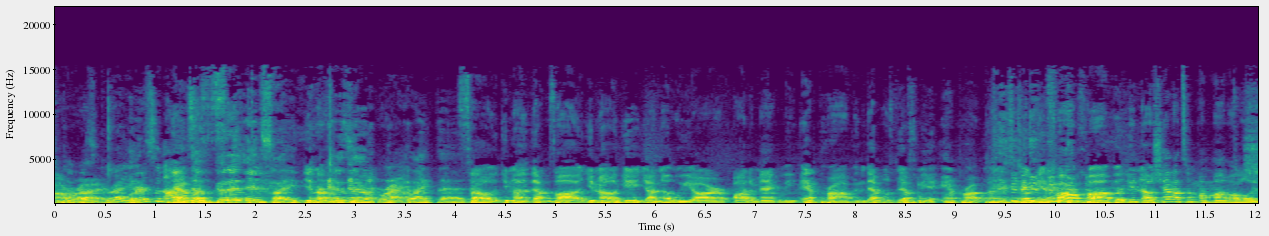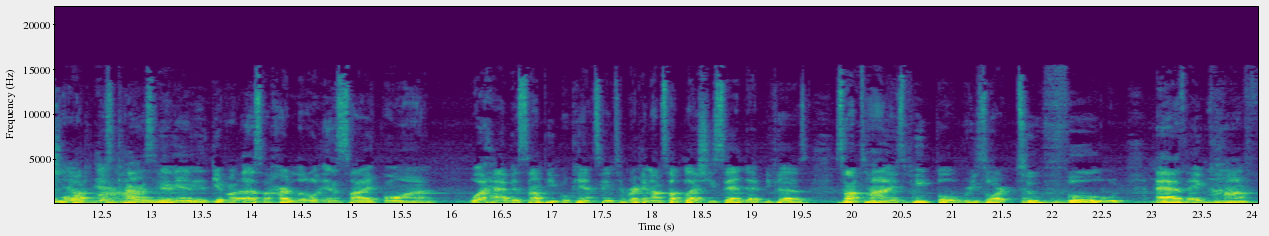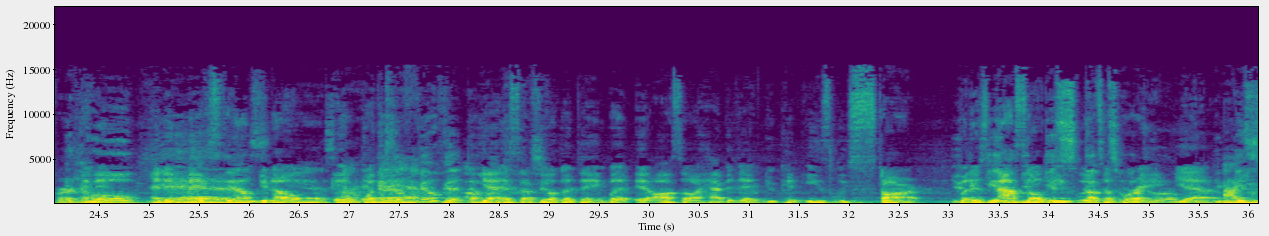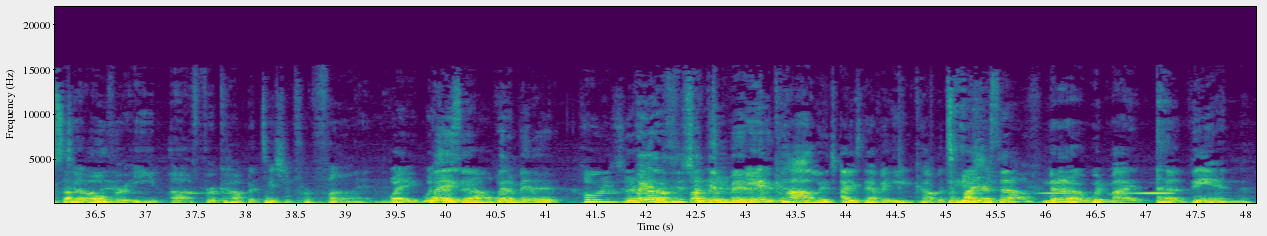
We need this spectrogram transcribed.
All That right. great. Where's the- That was was- good insight. You know- example. Right. I like that. So you know that was all. You know, again, y'all know we are automatically improv, and that was definitely an improv unexpected phone call. But you know, shout out to my mom all the way in Shout Milwaukee. Wisconsin, and giving us her little insight on what habits some people can't seem to break. And I'm so glad she said that because sometimes people resort to food as a comfort, and, Oh, it, and it makes them, you know, Yes, it- It makes them feel good. though. yeah, it's a feel good thing, but it also a habit that you can easily start, You but it's get- not so can get easily to to break. though. yeah. I used to overeat uh, for competition for fun. Wait, with Wait, yourself? wait a minute. Who's your Wait a fucking with? In college, I used to have an eating competition. By yourself? No, no, no. With my uh, then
